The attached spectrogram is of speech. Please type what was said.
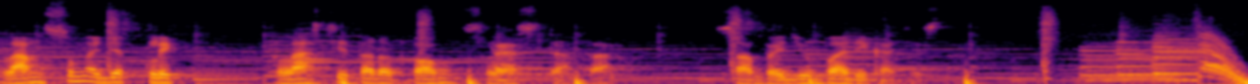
Langsung aja klik kelascita.com daftar. Sampai jumpa di Kacesta. Tchau.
